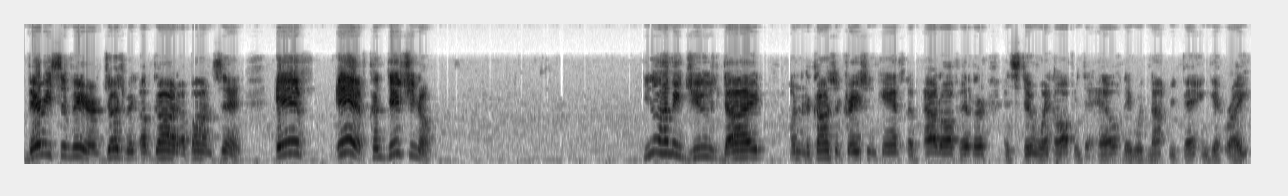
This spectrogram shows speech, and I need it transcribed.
Very severe judgment of God upon sin. If, if, conditional, you know how many Jews died under the concentration camps of Adolf Hitler and still went off into hell? They would not repent and get right.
